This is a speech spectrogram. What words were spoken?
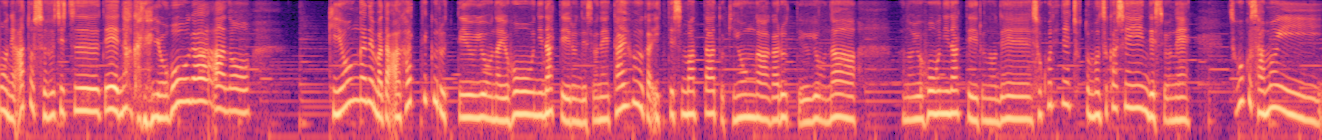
もうねあと数日で なんかね予報があの気温がねまた上がってくるっていうような予報になっているんですよね。台風が行ってしまった後気温が上がるっていうようなあの予報になっているのでそこでねちょっと難しいんですよね。すごく寒い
